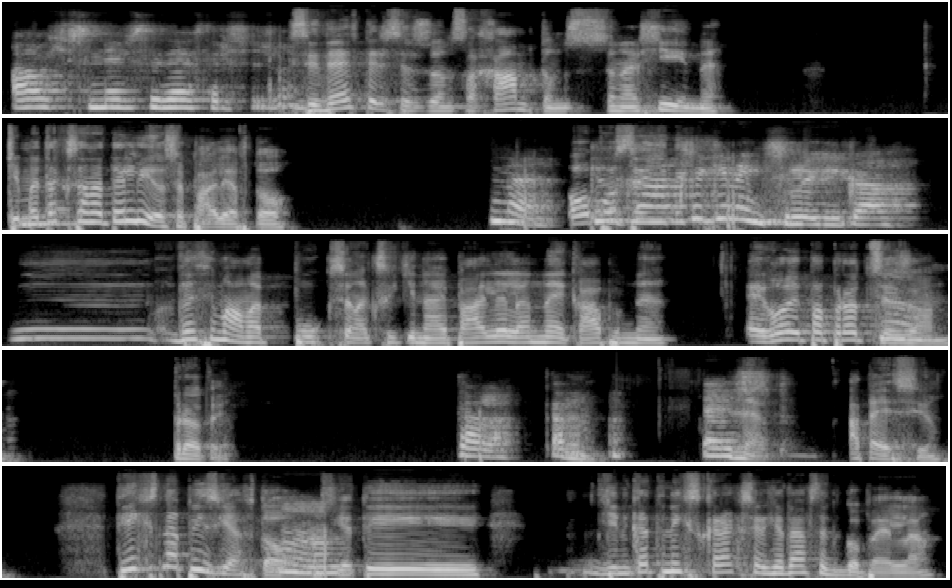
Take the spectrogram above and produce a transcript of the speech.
Α, όχι, συνέβη στη δεύτερη σεζόν. Στη δεύτερη σεζόν, στα Hamptons, στην αρχή είναι. Και μετά Ναι. ξανατελείωσε πάλι αυτό. Ναι. Όπως και θα έγινε- ξεκινήσει λογικά. Μμμ, δεν θυμάμαι πού ξαναξεκινάει πάλι, αλλά ναι, κάπου ναι. Εγώ είπα πρώτη Ναι. σεζόν. Πρώτη. Καλά, καλά. Έστω. Ναι, απέσιο. Τι έχεις να πεις γι' αυτό Μμ. όμως, Γιατί γενικά την έχεις κράξει αρκετά αυτή την κοπέλα.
